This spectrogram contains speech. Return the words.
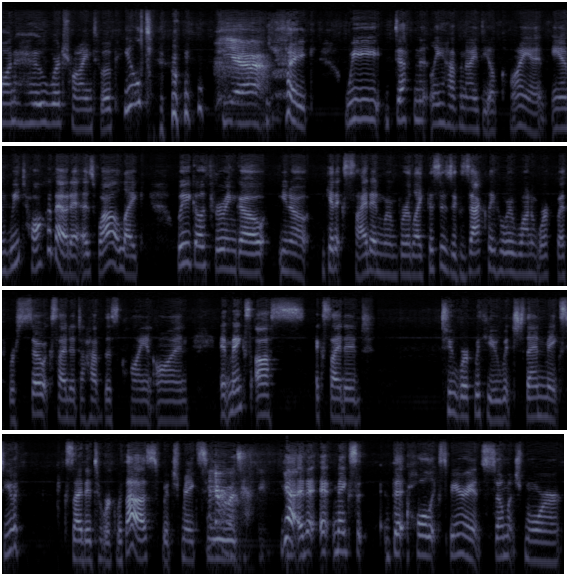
on who we're trying to appeal to. Yeah. like, we definitely have an ideal client, and we talk about it as well. Like, we go through and go, you know, get excited when we're like, this is exactly who we want to work with. We're so excited to have this client on. It makes us excited to work with you, which then makes you excited to work with us, which makes you, everyone's happy. yeah, and it, it makes it, the whole experience so much more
